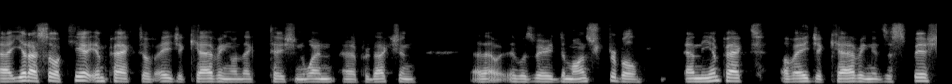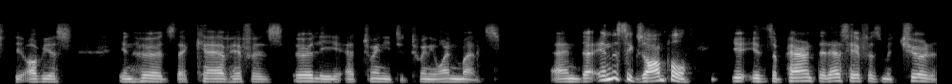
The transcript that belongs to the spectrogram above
Uh, yet I saw a clear impact of age at calving on lactation one production uh, it was very demonstrable. And the impact of age at calving is especially obvious in herds that calve heifers early at 20 to 21 months. And uh, in this example, it's apparent that as heifers mature,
